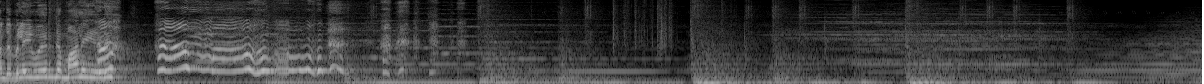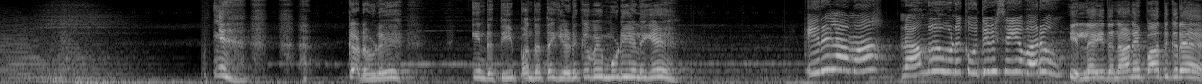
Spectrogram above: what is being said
அந்த விலை உயர்ந்த மாலையை எடு. கடவுளே இந்த தீப்பந்தத்தை எடுக்கவே முடியலையே. இருளாமா நாங்களும் உனக்கு உதவி செய்ய வரோம். இல்ல இத நானே பாத்துக்கிறேன்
